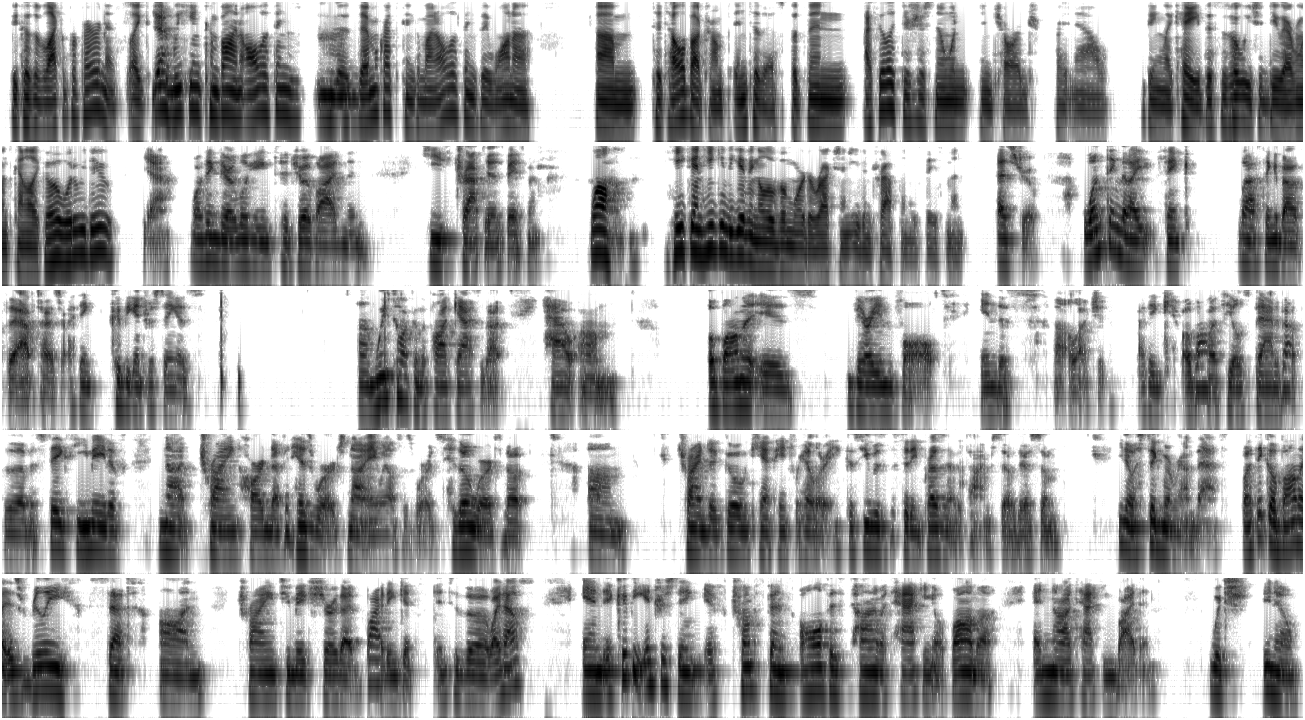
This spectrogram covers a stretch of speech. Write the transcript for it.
because of lack of preparedness. Like, yeah. we can combine all the things, mm-hmm. the Democrats can combine all the things they want to um, to tell about Trump into this. But then I feel like there's just no one in charge right now being like, hey, this is what we should do. Everyone's kind of like, oh, what do we do? Yeah. Well, I think they're looking to Joe Biden and he's trapped in his basement. Well, um, he can he can be giving a little bit more direction even trapped in his basement. That's true. One thing that I think, last thing about the appetizer, I think could be interesting is um, we've talked in the podcast about how um, Obama is very involved in this uh, election. I think Obama feels bad about the mistakes he made of not trying hard enough, in his words, not anyone else's words, his own words about um, trying to go and campaign for Hillary because he was the sitting president at the time. So there's some you know, a stigma around that. But I think Obama is really set on trying to make sure that Biden gets into the White House. And it could be interesting if Trump spends all of his time attacking Obama and not attacking Biden, which, you know,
